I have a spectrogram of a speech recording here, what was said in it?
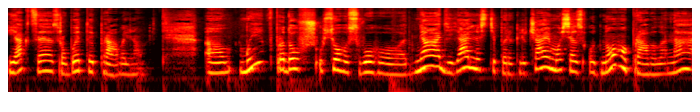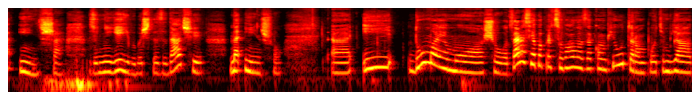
Як це зробити правильно? Ми впродовж усього свого дня, діяльності переключаємося з одного правила на інше, з однієї, вибачте, задачі на іншу. Е, і думаємо, що от зараз я попрацювала за комп'ютером, потім я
